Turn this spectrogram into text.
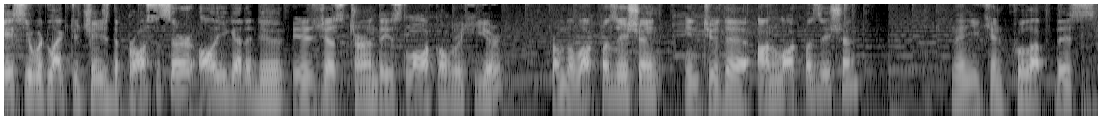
Case you would like to change the processor, all you gotta do is just turn this lock over here from the lock position into the unlock position. And then you can pull up this,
